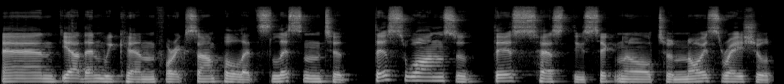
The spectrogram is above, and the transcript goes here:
And yeah, then we can, for example, let's listen to this one. So this has the signal to noise ratio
